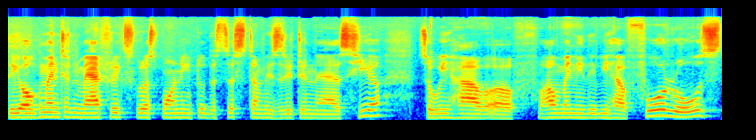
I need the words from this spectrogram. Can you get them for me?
the augmented matrix corresponding to the system is written as here. So, we have uh, how many we have 4 rows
